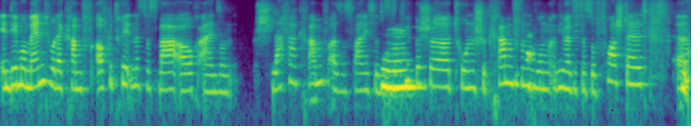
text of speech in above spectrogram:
in dem Moment, wo der Krampf aufgetreten ist, das war auch ein so ein schlaffer Krampf, also es war nicht so dieses mhm. typische tonische Krampfen, wo, wie man sich das so vorstellt, ähm,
